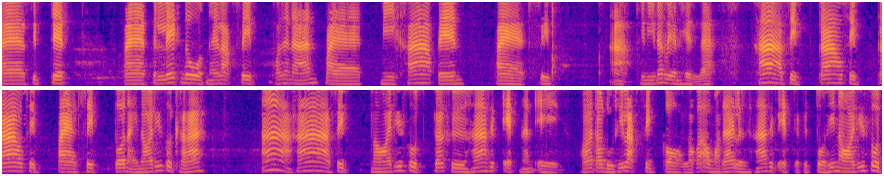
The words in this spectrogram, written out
87 8 เป็นเลขโดดในหลักสิบเพราะฉะนั้น 8 มีค่าเป็น 80 อะ ทีนี้นักเรียนเห็นแล้ว 50 90 90 80 ตัวไหนน้อยที่สุดคะอ่า50 น้อยที่สุดก็คือ 51 นั่นเอง เพราะเราดูที่หลักสิบก่อน เราก็เอามาได้เลย 51 จะเป็นตัวที่น้อยที่สุด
